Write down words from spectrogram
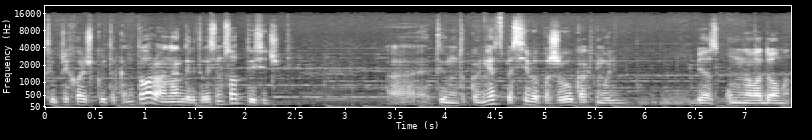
ты приходишь в какую-то контору, она говорит 800 тысяч. Э, ты ну такой, нет, спасибо, поживу как-нибудь без умного дома.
